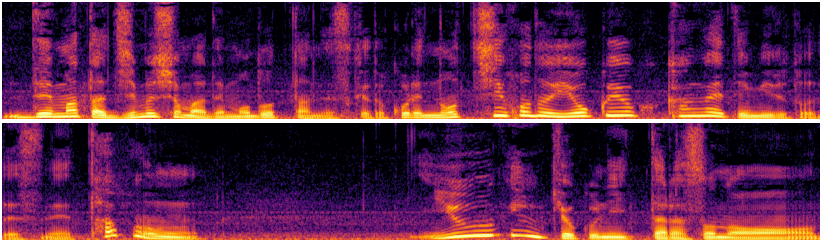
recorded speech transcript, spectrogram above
でまた事務所まで戻ったんですけどこれ後ほどよくよく考えてみるとですね多分郵便局に行ったらその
